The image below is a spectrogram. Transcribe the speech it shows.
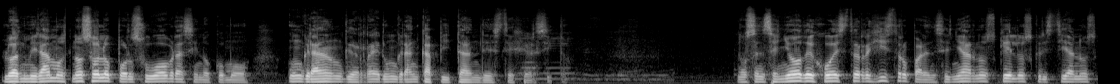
Lo admiramos no solo por su obra, sino como un gran guerrero, un gran capitán de este ejército. Nos enseñó, dejó este registro para enseñarnos que los cristianos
